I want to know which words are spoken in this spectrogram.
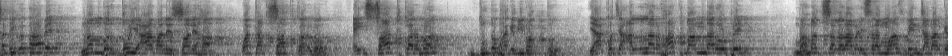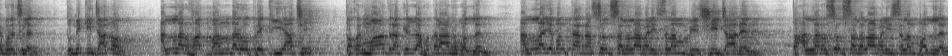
সঠিক হতে হবে। নম্বর দুই, আমালে সলেহা, অর্থাৎ সৎ কর্ম। এই সৎ কর্ম দুটো ভাগে বিভক্ত। এক হচ্ছে আল্লাহর হক বান্দার উপরে। মোহাম্মদ সাল্লাহ আলি ইসলাম মুয়াজ বিন জাবালকে বলেছিলেন, তুমি কি জানো আল্লাহর হক বান্দার উপরে কি আছে? তখন তাআলা বললেন, আল্লাহ এবং তার রাসূল সাল্লাল্লাহু আলাইহি সাল্লাম বেশি জানেন। তো আল্লাহ রসুল সাল্লাল্লাহু আলাইহি সাল্লাম বললেন,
